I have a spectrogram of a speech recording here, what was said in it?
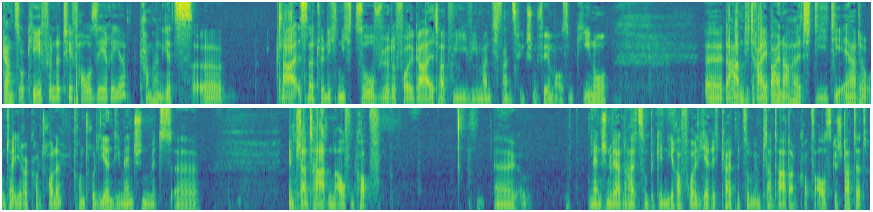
ganz okay für eine TV-Serie. Kann man jetzt, äh, klar ist natürlich nicht so würdevoll gealtert wie, wie manch Science-Fiction-Film aus dem Kino. Äh, da haben die Dreibeiner halt die, die Erde unter ihrer Kontrolle, kontrollieren die Menschen mit äh, Implantaten auf dem Kopf. Äh, Menschen werden halt zum Beginn ihrer Volljährigkeit mit so einem Implantat am Kopf ausgestattet.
